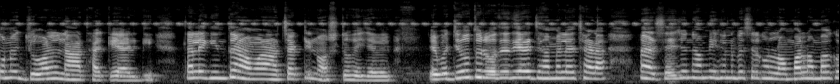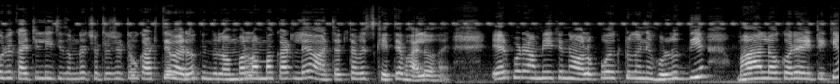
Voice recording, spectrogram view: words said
কোনো জল না থাকে আর কি। তাহলে কিন্তু আমার আচারটি নষ্ট হয়ে যাবে। এবার যেহেতু রোদে দেওয়ার ঝামেলা ছাড়া হ্যাঁ সেই জন্য আমি এখানে বেশ এরকম লম্বা লম্বা করে কাটিয়ে নিয়েছি। তোমরা ছোটো ছোটোও কাটতে পারো, কিন্তু লম্বা লম্বা কাটলে আচারটা বেশ খেতে ভালো হয়। এরপরে আমি এখানে অল্প একটুখানি হলুদ দিয়ে ভালো করে এটিকে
